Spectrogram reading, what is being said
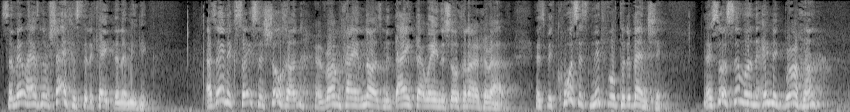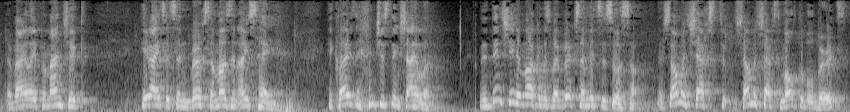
So has no shaykhs to the cake that I'm eating. As ein exeis shulchan, Avram Chaim knows, medayik that way in the Shulchan Aruch Harav. It's because it's nitful to the benching. I saw similar in the Emek Bracha, Avalei Pamanchik, he writes it's in Berch Samazin Ice Hay. He claims an interesting shaila. The din shina makom is by Berch Samitzis also. If someone shechs, someone multiple birds,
